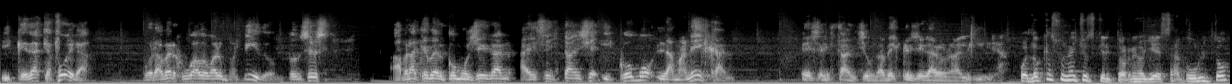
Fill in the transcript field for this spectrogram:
y quedaste afuera por haber jugado mal un partido. Entonces, habrá que ver cómo llegan a esa instancia y cómo la manejan esa instancia una vez que llegaron a la liguilla. Pues lo que es un hecho es que el torneo ya es adulto,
